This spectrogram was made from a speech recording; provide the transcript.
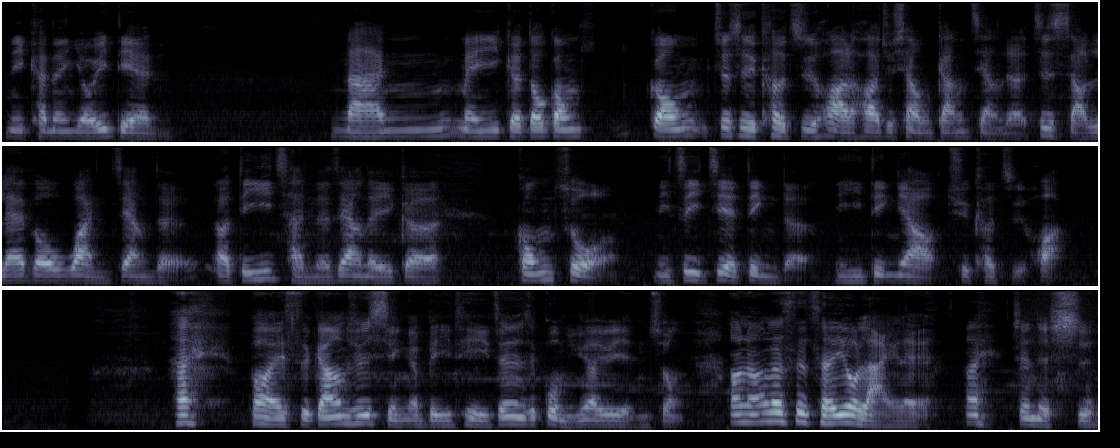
你可能有一点。难每一个都工工就是克制化的话，就像我刚讲的，至少 Level One 这样的呃第一层的这样的一个工作，你自己界定的，你一定要去克制化。唉，不好意思，刚刚去擤个鼻涕，真的是过敏越来越严重。哦，然后乐色车又来了，哎，真的是，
